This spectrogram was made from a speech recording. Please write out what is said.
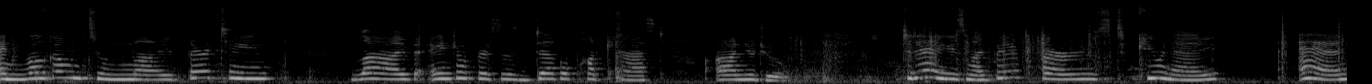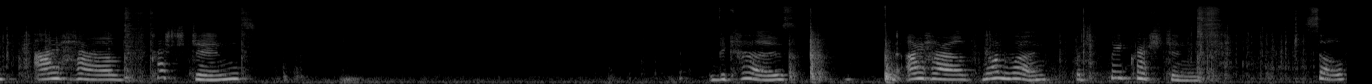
and welcome to my 13th live Angel vs. Devil podcast on YouTube. Today is my very first Q&A and I have questions because I have not one but three questions. So,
